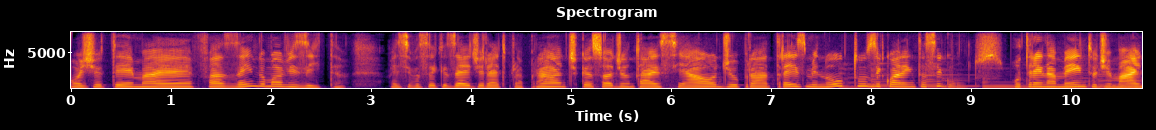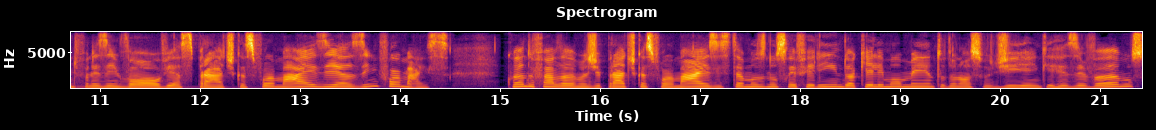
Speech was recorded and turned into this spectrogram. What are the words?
Hoje o tema é fazendo uma visita. Mas se você quiser ir direto para a prática, é só adiantar esse áudio para 3 minutos e 40 segundos. O treinamento de mindfulness envolve as práticas formais e as informais. Quando falamos de práticas formais, estamos nos referindo àquele momento do nosso dia em que reservamos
